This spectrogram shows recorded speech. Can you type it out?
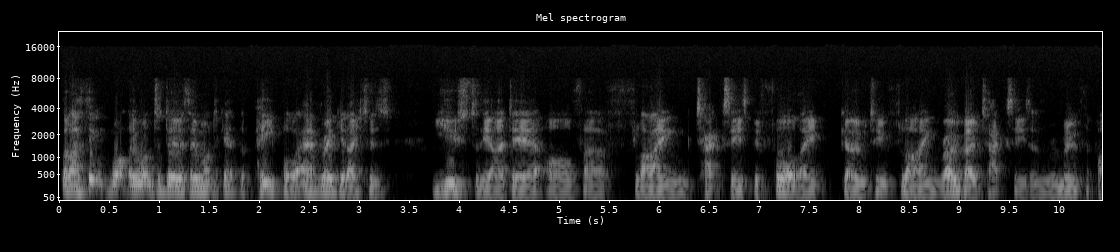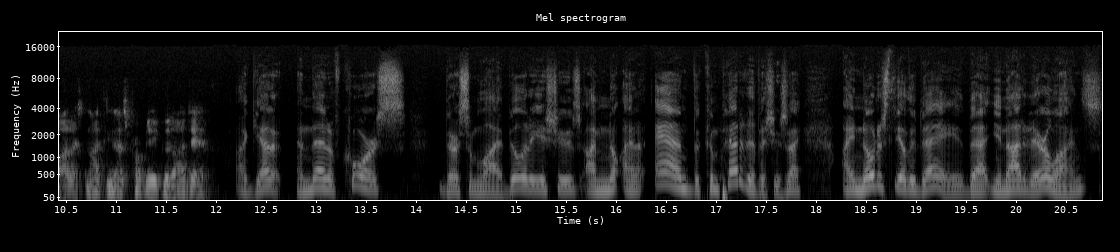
But I think what they want to do is they want to get the people and regulators used to the idea of uh, flying taxis before they go to flying robo taxis and remove the pilot. And I think that's probably a good idea. I get it. And then, of course, there's some liability issues. I'm no, and, and the competitive issues. I, I noticed the other day that United Airlines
